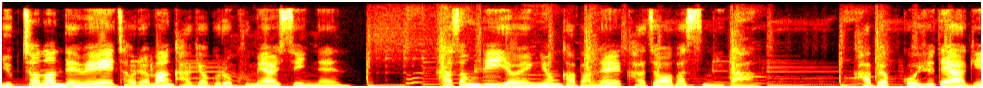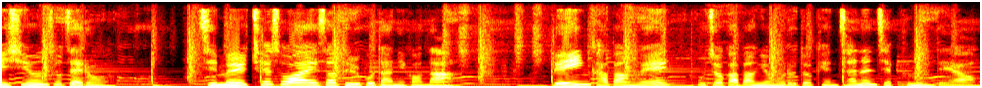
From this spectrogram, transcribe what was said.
6,000원 내외의 저렴한 가격으로 구매할 수 있는 가성비 여행용 가방을 가져와 봤습니다. 가볍고 휴대하기 쉬운 소재로 짐을 최소화해서 들고 다니거나 메인 가방 외 보조 가방용으로도 괜찮은 제품인데요.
